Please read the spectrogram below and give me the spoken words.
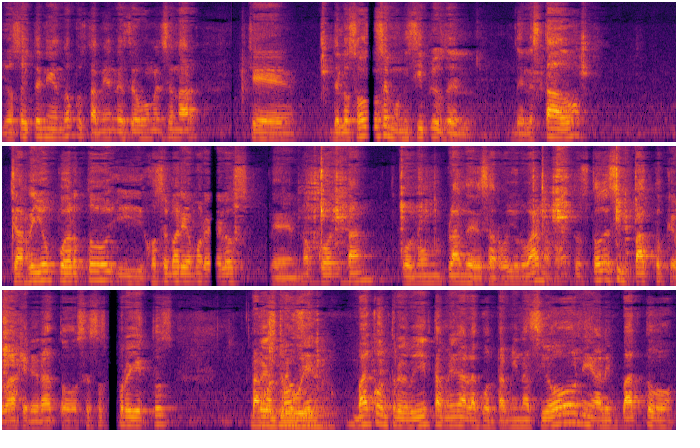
yo estoy teniendo, pues también les debo mencionar que de los 11 municipios del, del estado, Carrillo Puerto y José María Morelos eh, no cuentan con un plan de desarrollo urbano, ¿no? Entonces todo ese impacto que va a generar todos esos proyectos va a pues, contribuir. va a contribuir también a la contaminación y al impacto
